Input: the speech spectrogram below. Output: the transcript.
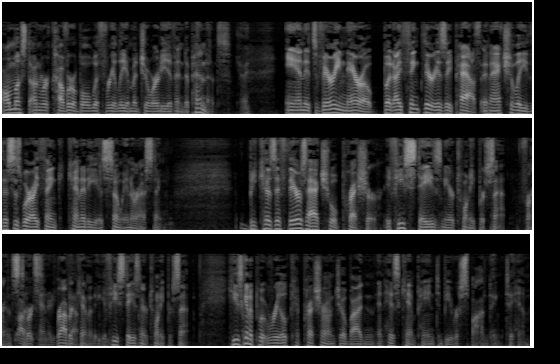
almost unrecoverable with really a majority of independents. Okay. And it's very narrow, but I think there is a path. And actually, this is where I think Kennedy is so interesting. Because if there's actual pressure, if he stays near 20%, for instance, Robert Kennedy. Robert yeah. Kennedy, if mm-hmm. he stays near 20%, he's going to put real pressure on Joe Biden and his campaign to be responding to him.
